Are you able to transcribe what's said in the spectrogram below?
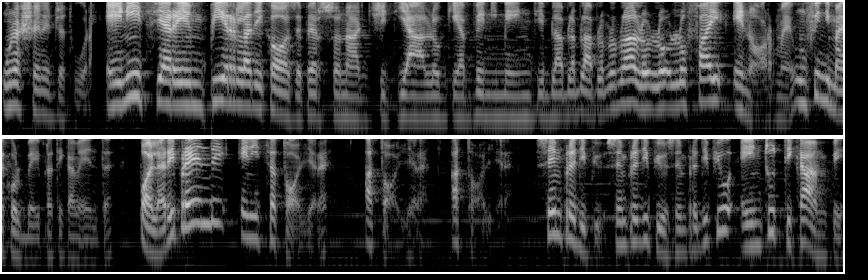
una sceneggiatura, e inizi a riempirla di cose, personaggi, dialoghi, avvenimenti, bla bla bla bla bla, bla lo, lo, lo fai enorme. Un film di Michael Bay praticamente. Poi la riprendi e inizi a togliere, a togliere, a togliere sempre di più, sempre di più, sempre di più e in tutti i campi,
